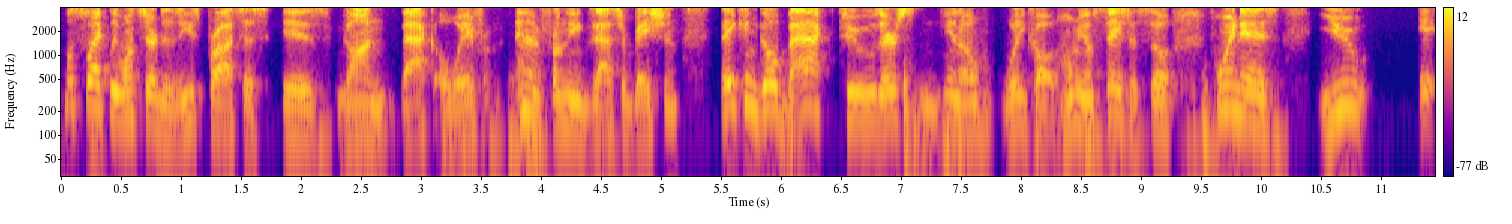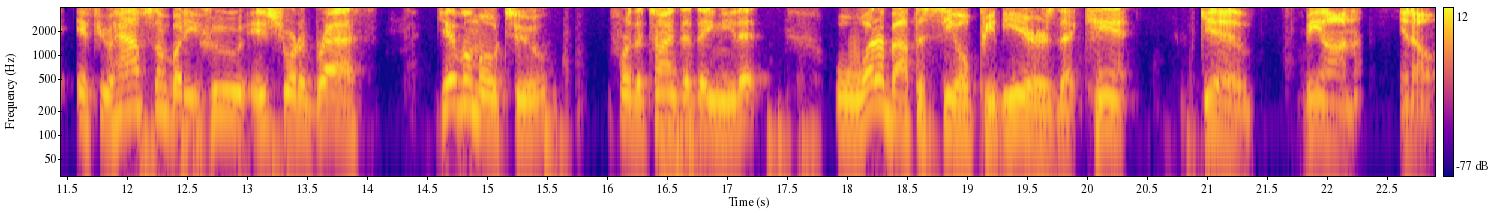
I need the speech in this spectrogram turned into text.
most likely once their disease process is gone back away from from the exacerbation they can go back to their you know what do you call it? Homeostasis. So point is you if you have somebody who is short of breath give them o2 for the time that they need it. Well, what about the COPDers that can't give beyond, you know,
